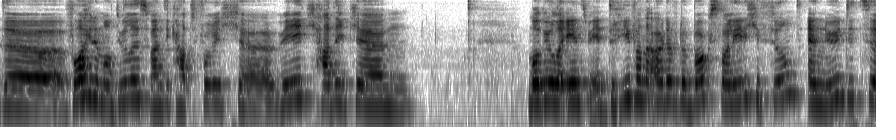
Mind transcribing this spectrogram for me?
de volgende modules... Want ik had vorige week... Had ik um, module 1, 2, 3 van de Out of the Box volledig gefilmd. En nu, dit, uh,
